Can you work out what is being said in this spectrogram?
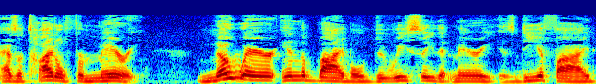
as a title for Mary. Nowhere in the Bible do we see that Mary is deified,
